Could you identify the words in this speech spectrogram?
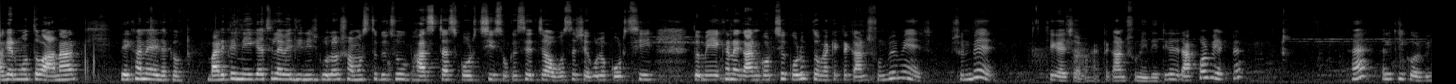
আগের মতো আনার। তো এখানে দেখো বাড়িতে নিয়ে গেছিলাম এই জিনিসগুলো সমস্ত কিছু ভাস টাস করছি শোকেসের যা অবস্থা সেগুলো করছি। তো মেয়ে এখানে গান করছে করুক তোমরা কি একটা গান শুনবে মেয়ের? শুনবে? ঠিক আছে চলো একটা গান শুনিয়ে দিই ঠিক আছে? রাগ করবি একটা? হ্যাঁ? তাহলে কী করবি?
